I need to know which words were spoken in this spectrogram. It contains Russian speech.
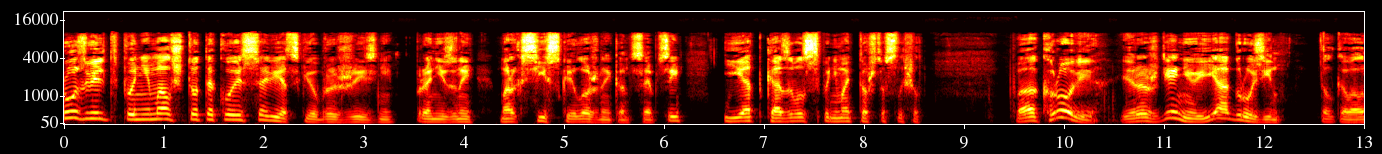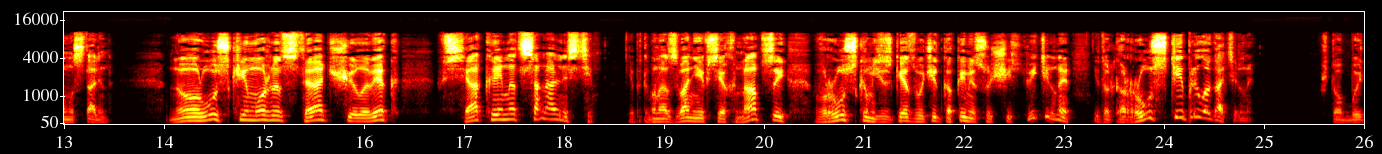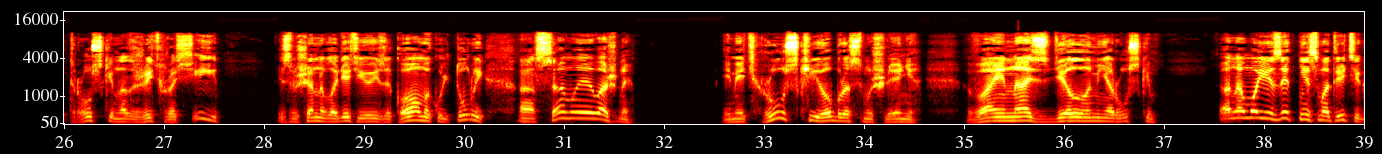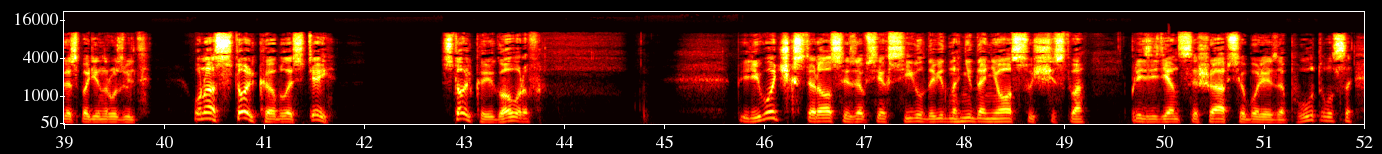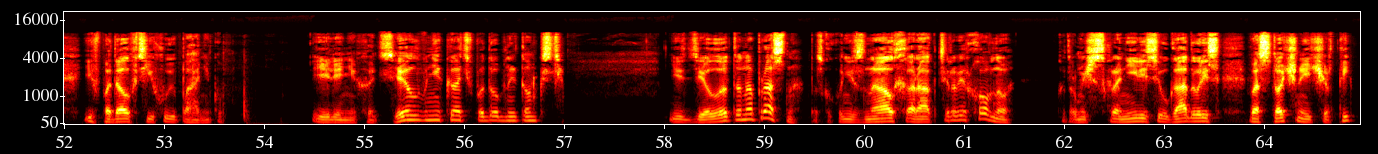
Рузвельт понимал, что такое советский образ жизни, пронизанный марксистской ложной концепцией, и отказывался понимать то, что слышал. «По крови и рождению я грузин», — толковал ему Сталин. «Но русский может стать человек всякой национальности, и потому название всех наций в русском языке звучит как имя существительное, и только русские прилагательные. Чтобы быть русским, надо жить в России и совершенно владеть ее языком и культурой, а самое важное — иметь русский образ мышления. Война сделала меня русским. А на мой язык не смотрите, господин Рузвельт. У нас столько областей, столько и говоров. Переводчик старался изо всех сил, да, видно, не донес существа. Президент США все более запутывался и впадал в тихую панику. Или не хотел вникать в подобные тонкости. И делал это напрасно, поскольку не знал характера Верховного, в котором еще сохранились и угадывались восточные черты.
